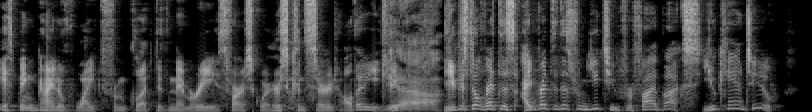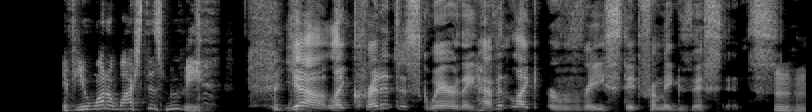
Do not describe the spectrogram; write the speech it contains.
it's been kind of wiped from collective memory as far as Square is concerned. Although you, you- Yeah. you, can still rent this. I rented this from YouTube for five bucks. You can too, if you want to watch this movie. yeah, like credit to Square, they haven't like erased it from existence. hmm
